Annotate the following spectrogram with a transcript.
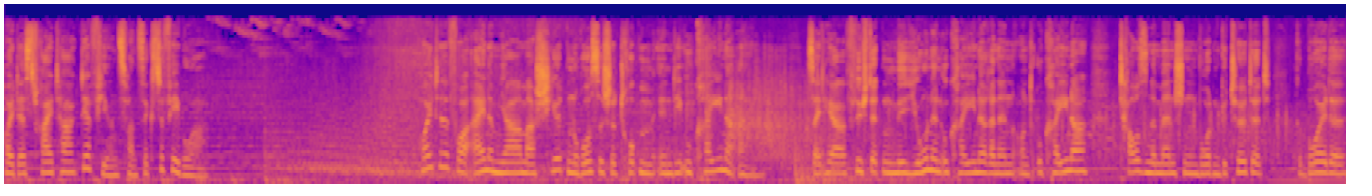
Heute ist Freitag, der 24. Februar. Heute vor einem Jahr marschierten russische Truppen in die Ukraine ein. Seither flüchteten Millionen Ukrainerinnen und Ukrainer, tausende Menschen wurden getötet, Gebäude,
